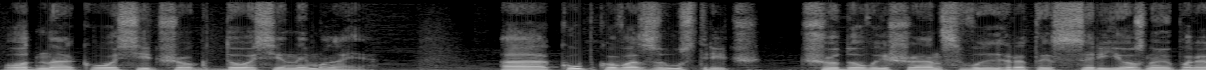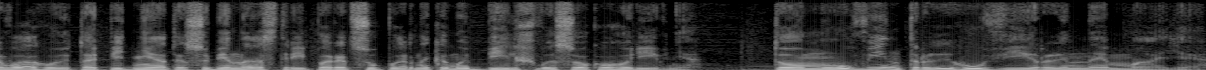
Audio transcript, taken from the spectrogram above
однак осічок досі немає. А Кубкова зустріч чудовий шанс виграти з серйозною перевагою та підняти собі настрій перед суперниками більш високого рівня. Тому в інтригу віри немає.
